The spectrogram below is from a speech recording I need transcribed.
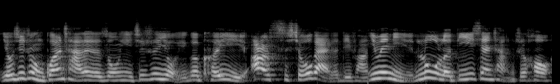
尤其这种观察类的综艺，其实有一个可以二次修改的地方，因为你录了第一现场之后，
